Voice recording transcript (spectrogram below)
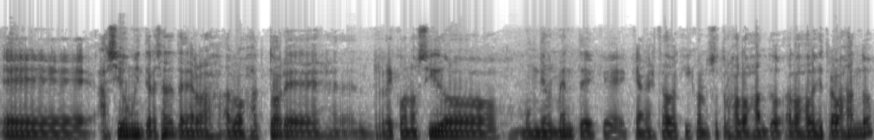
Eh, ha sido muy interesante tener a, los actores eh, reconocidos mundialmente que, han estado aquí con nosotros alojando, alojados y trabajando.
